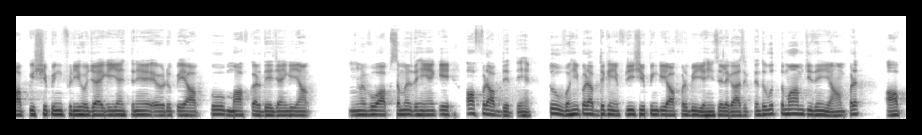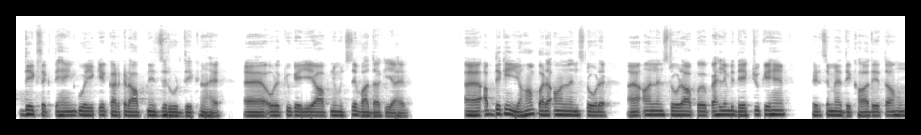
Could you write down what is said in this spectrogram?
आपकी शिपिंग फ्री हो जाएगी या इतने रुपये आपको माफ़ कर दिए जाएँगे या वो आप समझ रहे हैं कि ऑफ़र आप देते हैं। तो वहीं पर आप देखें फ्री शिपिंग की ऑफ़र भी यहीं से लगा सकते हैं। तो वो तमाम चीज़ें यहाँ पर आप देख सकते हैं। इनको एक एक कर कर आपने ज़रूर देखना है। और क्योंकि ये आपने मुझसे वादा किया है। अब देखें, यहाँ पर ऑनलाइन स्टोर ऑनलाइन स्टोर आप पहले भी देख चुके हैं। फिर से मैं दिखा देता हूँ।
